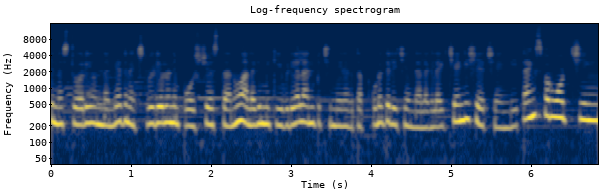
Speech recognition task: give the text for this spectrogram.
చిన్న స్టోరీ ఉందండి. అది నెక్స్ట్ వీడియోలో నేను పోస్ట్ చేస్తాను. అలాగే మీకు ఈ వీడియోలో అనిపించింది నాకు తప్పకుండా తెలియచేయండి. అలాగే లైక్ చేయండి షేర్ చేయండి. Thanks for watching.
